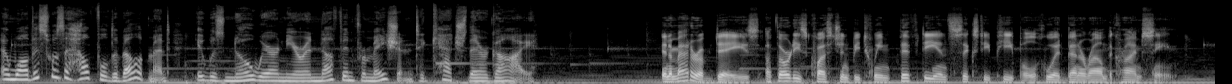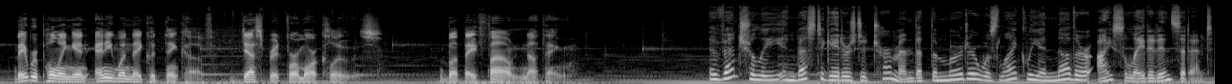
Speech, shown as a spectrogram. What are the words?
And while this was a helpful development, it was nowhere near enough information to catch their guy. In a matter of days, authorities questioned between 50 and 60 people who had been around the crime scene. They were pulling in anyone they could think of, desperate for more clues. But they found nothing. Eventually, investigators determined that the murder was likely another isolated incident,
